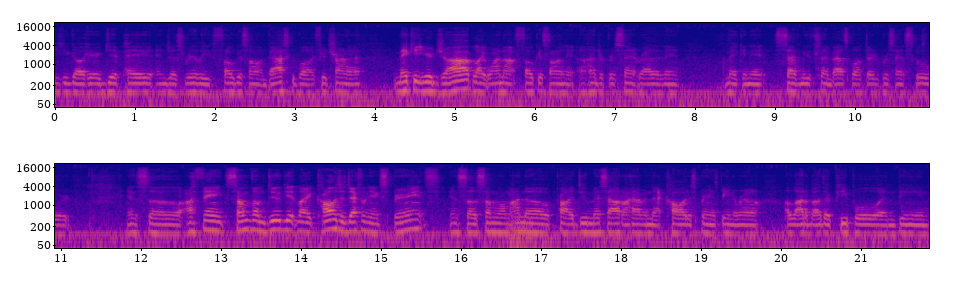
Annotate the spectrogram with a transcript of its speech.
you could go here get paid and just really focus on basketball. If you're trying to make it your job like why not focus on it 100% rather than making it 70% basketball 30% schoolwork? And so i think some of them do get like college is definitely an experience and so some of them i know probably do miss out on having that college experience being around a lot of other people and being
